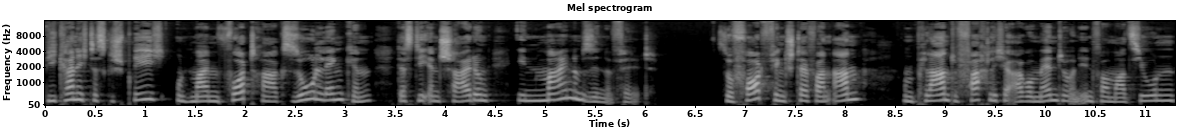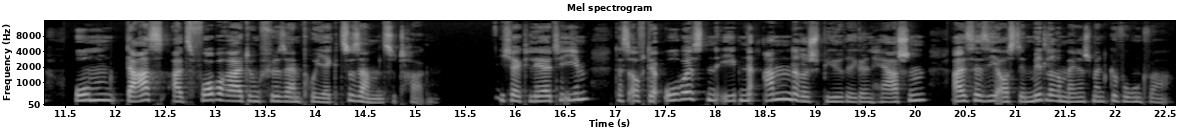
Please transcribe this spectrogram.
wie kann ich das Gespräch und meinem Vortrag so lenken, dass die Entscheidung in meinem Sinne fällt? Sofort fing Stefan an und plante fachliche Argumente und Informationen, um das als Vorbereitung für sein Projekt zusammenzutragen. Ich erklärte ihm, dass auf der obersten Ebene andere Spielregeln herrschen, als er sie aus dem mittleren Management gewohnt war.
